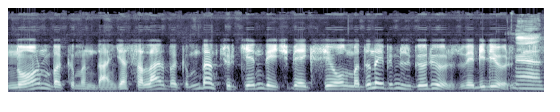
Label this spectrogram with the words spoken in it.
norm bakımından, yasalar bakımından Türkiye'nin de hiçbir eksiği olmadığını hepimiz görüyoruz ve biliyoruz. Evet,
